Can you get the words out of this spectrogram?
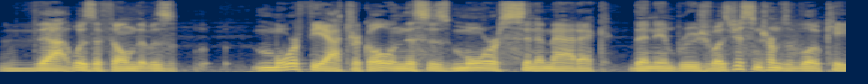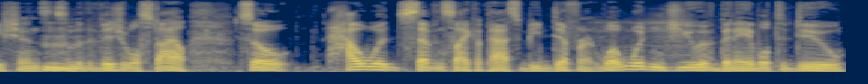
that was a film that was more theatrical, and this is more cinematic than In Bruges was, just in terms of locations and some Mm. of the visual style. So, how would Seven Psychopaths be different? What wouldn't you have been able to do,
